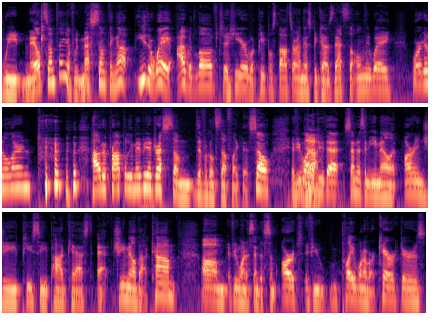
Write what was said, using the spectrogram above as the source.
we nailed something, if we messed something up. Either way, I would love to hear what people's thoughts are on this because that's the only way we're going to learn how to properly maybe address some difficult stuff like this. So if you want Yeah. to do that, send us an email at rngpcpodcast at gmail.com. Um, if you want to send us some art, if you play one of our characters,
